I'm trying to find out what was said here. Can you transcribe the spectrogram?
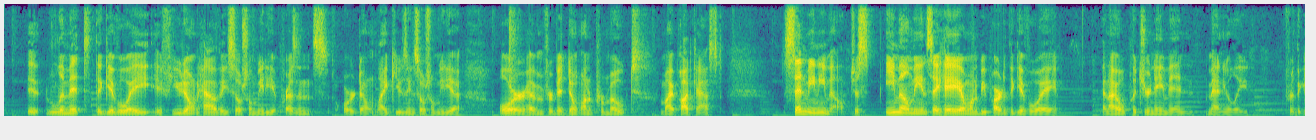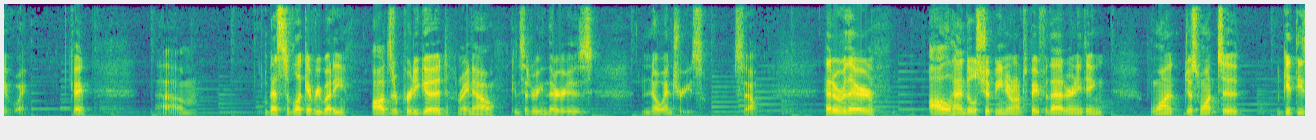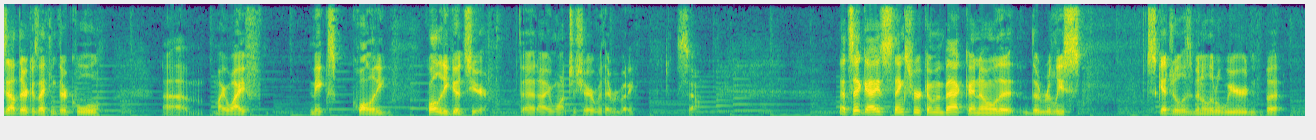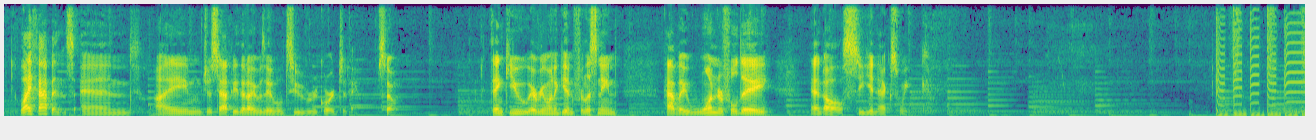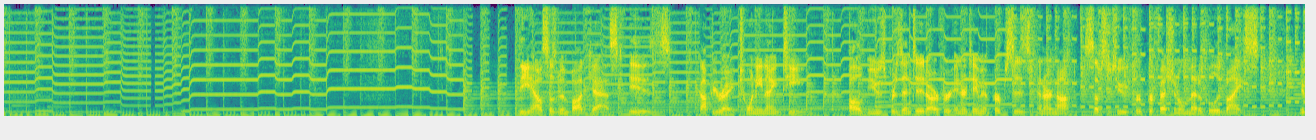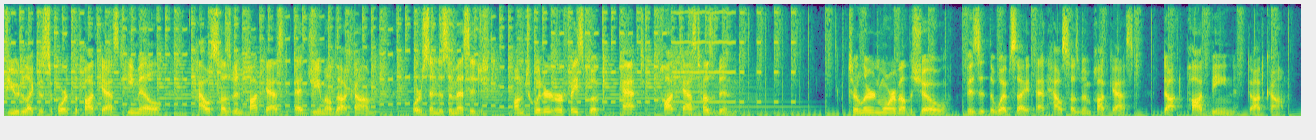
limit the giveaway if you don't have a social media presence or don't like using social media or heaven forbid don't want to promote my podcast send me an email. Just email me and say hey i want to be part of the giveaway and i will put your name in manually for the giveaway okay? Um, best of luck everybody. Odds are pretty good right now considering there is no entries. So head over there. I'll handle shipping. You don't have to pay for that or anything. Want just want to get these out there because I think they're cool. Um, my wife makes quality quality goods here that I want to share with everybody. So that's it, guys. Thanks for coming back. I know that the release schedule has been a little weird, but life happens, and I'm just happy that I was able to record today. So thank you, everyone, again for listening. Have a wonderful day, and I'll see you next week. The House Husband Podcast is copyright 2019. All views presented are for entertainment purposes and are not substitute for professional medical advice. If you would like to support the podcast, email househusbandpodcast at gmail.com or send us a message on Twitter or Facebook at Podcast Husband. To learn more about the show, visit the website at househusbandpodcast.podbean.com.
